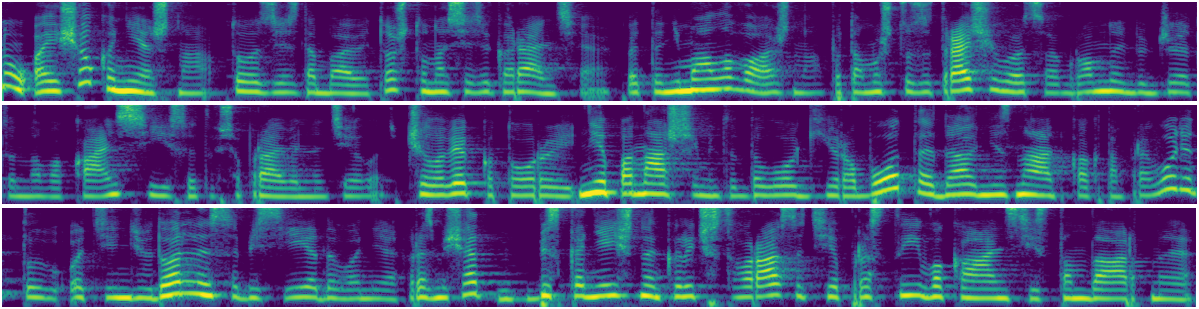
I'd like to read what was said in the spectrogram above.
Ну, а еще, конечно, то здесь добавить, то, что у нас есть гарантия. Это немаловажно, потому что затрачиваются огромные бюджеты на вакансии, если это все правильно делать. Человек, который не по нашей методологии работает, да, не знает, как там проводит эти индивидуальные собеседования, размещает бесконечное количество раз эти простые вакансии стандартные,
